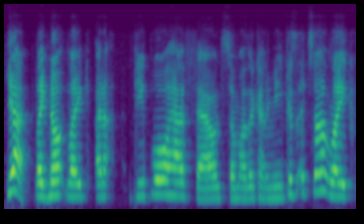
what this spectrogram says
yeah, like no, like I- people have found some other kind of meaning because it's not like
